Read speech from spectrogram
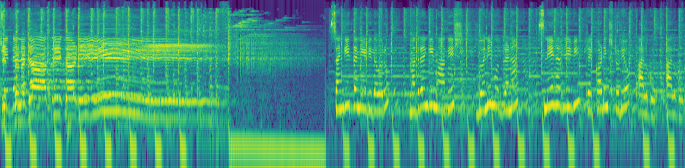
ಸಿದ್ಧನ ಜಾತ್ರಿ ಕಡಿ. ಸಂಗೀತ ನೀಡಿದವರು ಮದರಂಗಿ ಮಾದೇಶ್ ಧ್ವನಿ ಮುದ್ರಣ స్నేహదేవి రికార్డింగ్ స్టూడియో ఆల్గూర్ ఆల్గూర్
